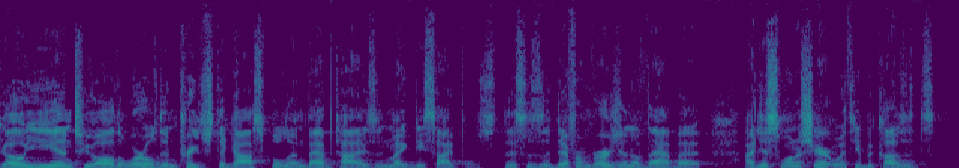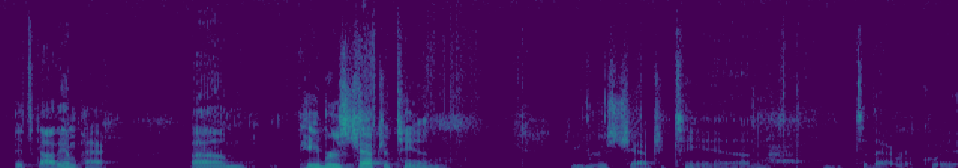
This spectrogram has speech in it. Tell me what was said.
go ye into all the world and preach the gospel and baptize and make disciples. This is a different version of that, but I just want to share it with you because it's it's got impact. Um, Hebrews chapter 10. Hebrews chapter 10. Get to that real quick.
